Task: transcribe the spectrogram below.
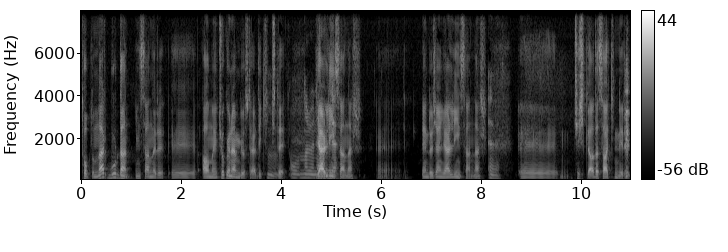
toplumlar. Buradan insanları e, almaya çok önem gösterdik. Hı, İşte yerli insanlar, e, endojen yerli insanlar, Evet. E, çeşitli ada sakinleri,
